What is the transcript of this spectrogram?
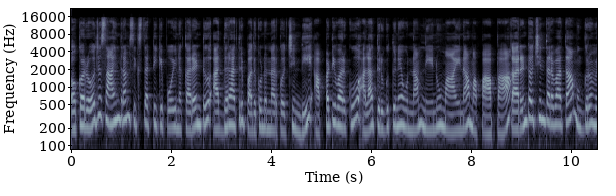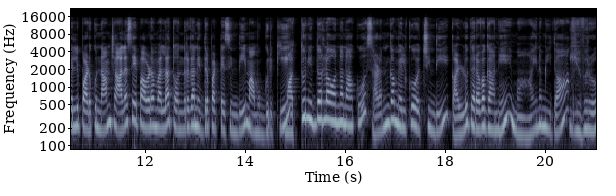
ఒక రోజు సాయంత్రం సిక్స్ థర్టీకి పోయిన కరెంటు అర్ధరాత్రి పదకొండున్నరకు వచ్చింది అప్పటి వరకు అలా తిరుగుతూనే ఉన్నాం. నేను మా ఆయన మా పాప. కరెంట్ వచ్చిన తర్వాత ముగ్గురం వెళ్ళి పడుకున్నాం. చాలా సేపు అవడం వల్ల తొందరగా నిద్ర పట్టేసింది మా ముగ్గురికి. మత్తు నిద్రలో ఉన్న నాకు సడన్గా మెలకు వచ్చింది. కళ్ళు తెరవగానే మా ఆయన మీద ఎవరో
